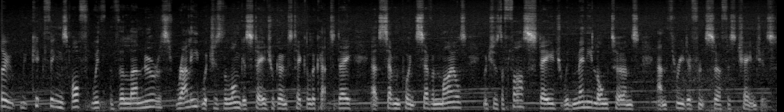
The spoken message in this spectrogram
So we kick things off with the Lanurus Rally, which is the longest stage we're going to take a look at today at 7.7 miles, which is the fast stage with many long turns and three different surface changes.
